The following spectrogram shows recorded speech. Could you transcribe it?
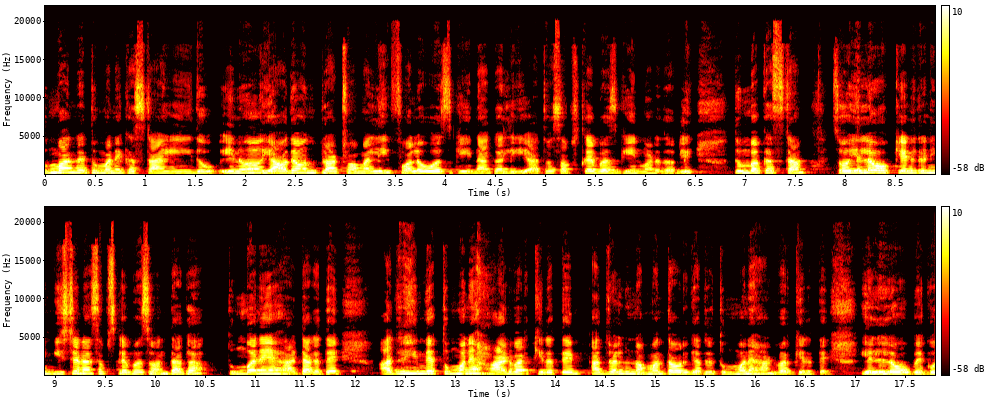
ತುಂಬಾ ಅಂದ್ರೆ ತುಂಬಾನೇ ಕಷ್ಟ. ಇದು ಏನೋ ಯಾವುದೇ ಒಂದು ಪ್ಲಾಟ್ಫಾರ್ಮ್ ಅಲ್ಲಿ ಫಾಲೋವರ್ಸ್ ಗೇನ್ ಆಗಲಿ ಅಥವಾ ಸಬ್ಸ್ಕ್ರೈಬರ್ಸ್ ಗೇನ್ ಮಾಡೋದಾಗ್ಲಿ ತುಂಬಾ ಕಷ್ಟ. ಸೊ ಎಲ್ಲ ಓಕೆ ಕೇಳಿದ್ರೆ ನಿಮ್ಗೆ ಇಷ್ಟೇನಾ ಸಬ್ಸ್ಕ್ರೈಬರ್ಸ್ ಅಂತಾಗ ತುಂಬಾನೇ ಹಾರ್ಟ್ ಆಗುತ್ತೆ. ಅದ್ರ ಹಿಂದೆ ತುಂಬಾನೇ ಹಾರ್ಡ್ ವರ್ಕ್ ಇರುತ್ತೆ. ಅದ್ರಲ್ಲೂ ನಮ್ಮಂತವ್ರಿಗೆ ಆದ್ರೆ ತುಂಬಾನೇ ಹಾರ್ಡ್ ವರ್ಕ್ ಇರುತ್ತೆ. ಎಲ್ಲೆಲ್ಲೋ ಹೋಗ್ಬೇಕು,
